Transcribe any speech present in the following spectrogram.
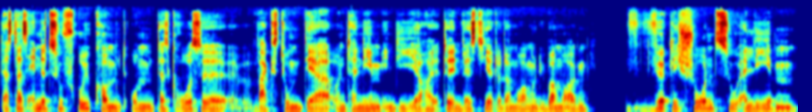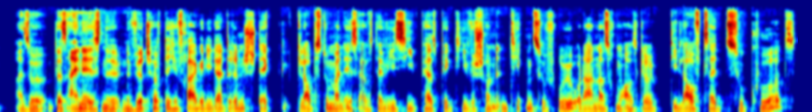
dass das Ende zu früh kommt, um das große Wachstum der Unternehmen, in die ihr heute investiert oder morgen und übermorgen, wirklich schon zu erleben. Also das eine ist eine, eine, wirtschaftliche Frage, die da drin steckt. Glaubst du, man ist aus der VC-Perspektive schon einen Ticken zu früh oder andersrum ausgerückt, die Laufzeit zu kurz?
